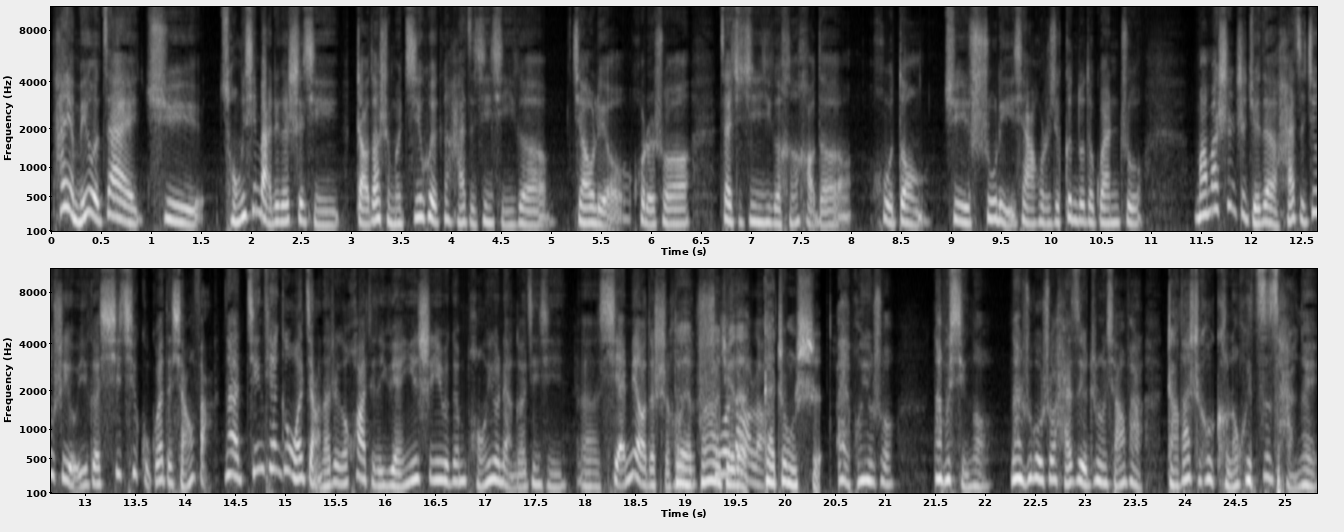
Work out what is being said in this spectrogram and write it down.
她也没有再去重新把这个事情找到什么机会跟孩子进行一个交流，或者说再去进行一个很好的互动，去梳理一下，或者去更多的关注。妈妈甚至觉得孩子就是有一个稀奇古怪的想法。那今天跟我讲的这个话题的原因，是因为跟朋友两个进行呃闲聊的时候，对朋友觉得该重视。哎，朋友说那不行哦。那如果说孩子有这种想法，长大之后可能会自残哎，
